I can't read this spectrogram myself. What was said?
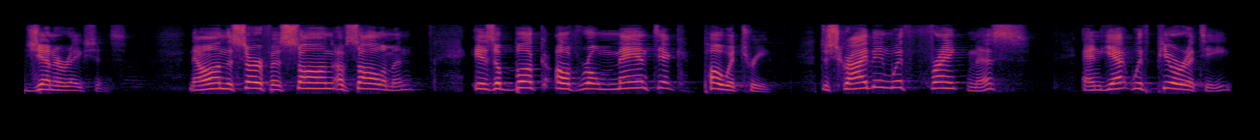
generations. Now, on the surface, Song of Solomon is a book of romantic poetry describing with frankness and yet with purity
